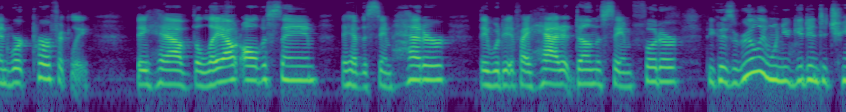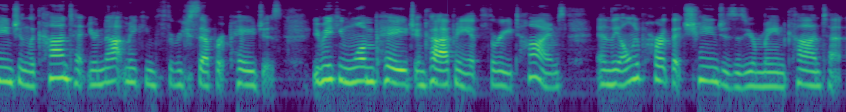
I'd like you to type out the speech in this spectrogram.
and work perfectly. They have the layout all the same, they have the same header, they would if I had it done the same footer because really when you get into changing the content you're not making three separate pages. You're making one page and copying it three times and the only part that changes is your main content.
